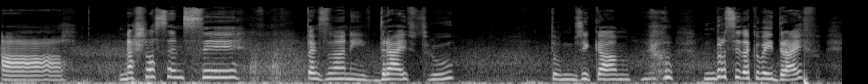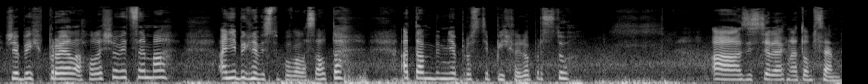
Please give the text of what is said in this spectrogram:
A našla jsem si takzvaný drive-thru, to říkám, prostě takový drive, že bych projela Holešovicema, ani bych nevystupovala z auta a tam by mě prostě píchli do prstu a zjistili, jak na tom jsem.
